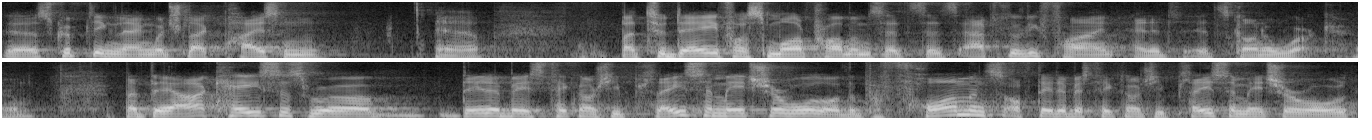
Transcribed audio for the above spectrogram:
scripting language like Python. Uh, But today, for small problems, it's, absolutely fine and it, it's going to work. But there are cases where database technology plays a major role, or the performance of database technology plays a major role,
